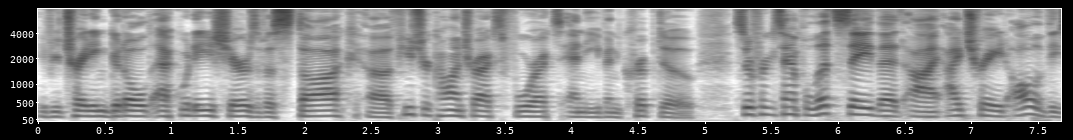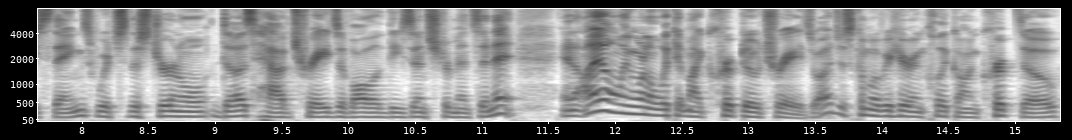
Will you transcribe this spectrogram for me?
if you're trading good old equity, shares of a stock, uh, future contracts, Forex, and even crypto. So for example, let's say that I, I trade all of these things, which this journal does have trades of all of these instruments in it And I only want to look at my crypto trades. So I just come over here and click on crypto,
